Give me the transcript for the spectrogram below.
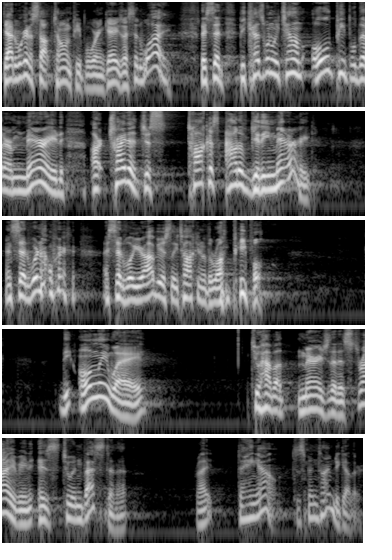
Dad, we're going to stop telling people we're engaged. I said, Why? They said, Because when we tell them, old people that are married are, try to just talk us out of getting married. And said, We're not. We're, I said, Well, you're obviously talking to the wrong people. The only way to have a marriage that is thriving is to invest in it, right? To hang out, to spend time together.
